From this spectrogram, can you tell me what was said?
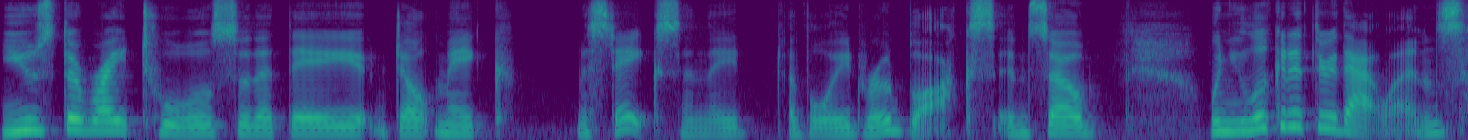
use the right tools so that they don't make mistakes and they avoid roadblocks. And so when you look at it through that lens,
